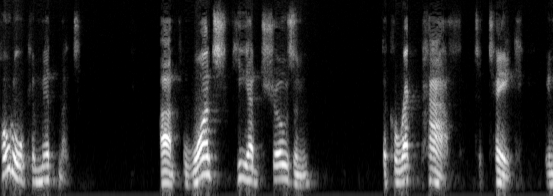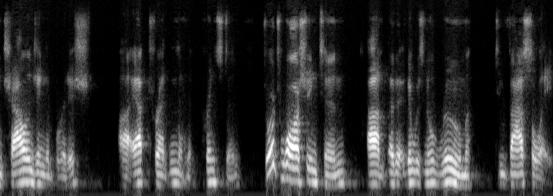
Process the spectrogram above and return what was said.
total commitment. Um, once he had chosen the correct path to take in challenging the British uh, at Trenton and at Princeton, George Washington, um, there was no room to vacillate.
